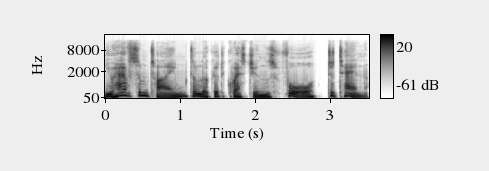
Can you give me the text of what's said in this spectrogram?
you have some time to look at questions 4 to 10.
